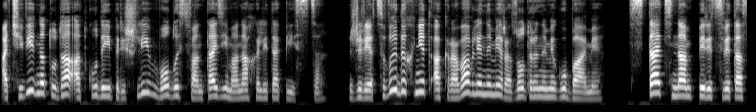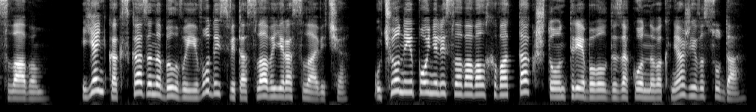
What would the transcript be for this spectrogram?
очевидно, туда, откуда и пришли в область фантазий монаха-летописца. Жрец выдохнет окровавленными разодранными губами. «Встать нам перед Святославом!» Янь, как сказано, был воеводой Святослава Ярославича. Ученые поняли слова волхва так, что он требовал до законного княжьего суда.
